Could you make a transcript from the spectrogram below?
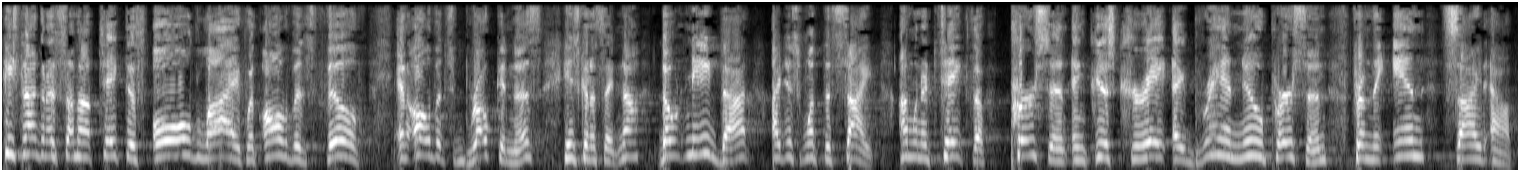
He's not going to somehow take this old life with all of its filth and all of its brokenness. He's going to say, no, don't need that. I just want the sight. I'm going to take the person and just create a brand new person from the inside out.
